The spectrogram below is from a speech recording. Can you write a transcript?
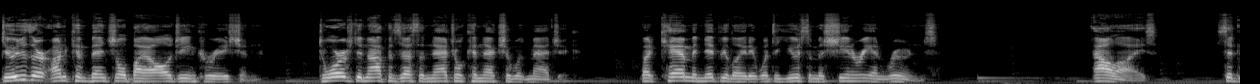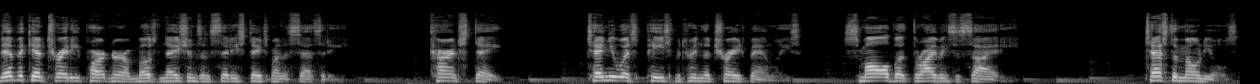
Due to their unconventional biology and creation, dwarves do not possess a natural connection with magic, but can manipulate it with the use of machinery and runes. Allies Significant trading partner of most nations and city-states by necessity. Current state Tenuous peace between the trade families. Small but thriving society. Testimonials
